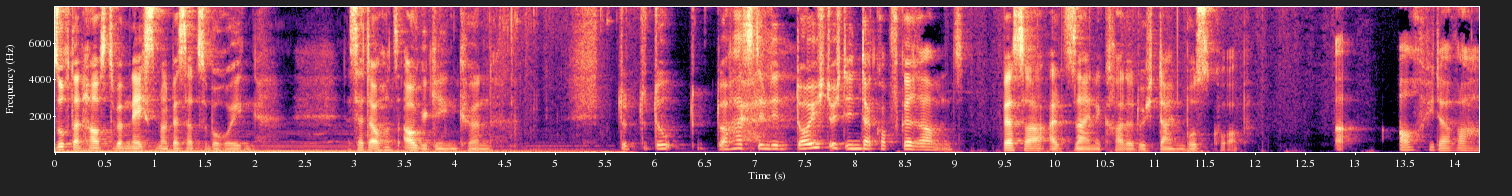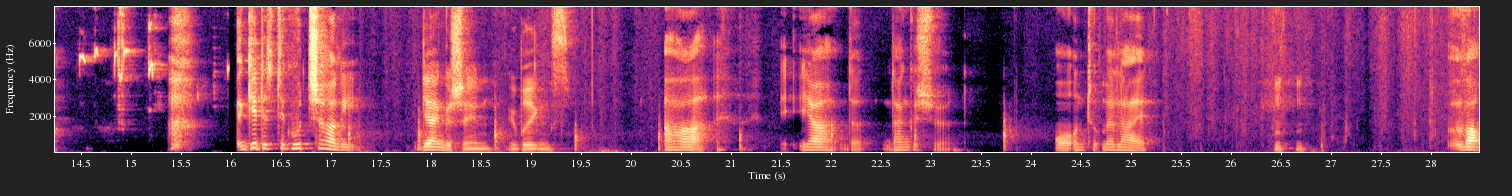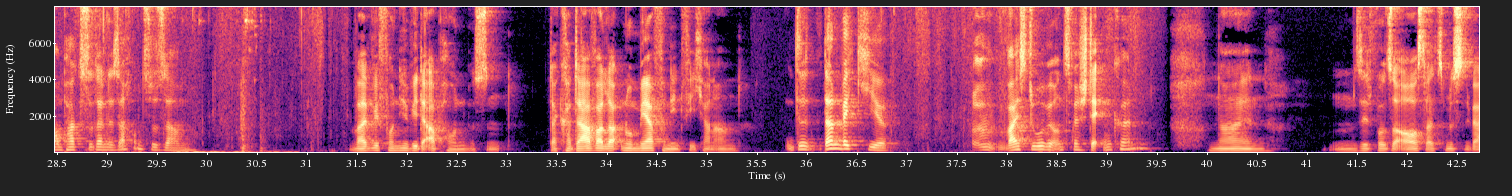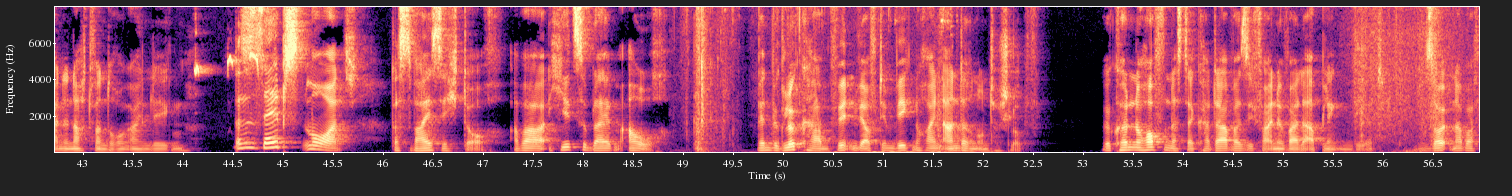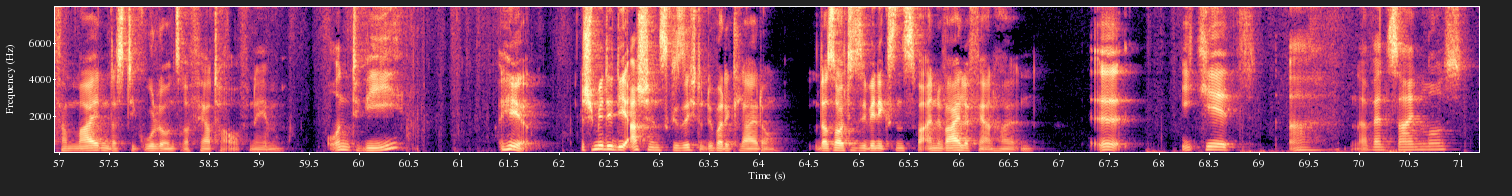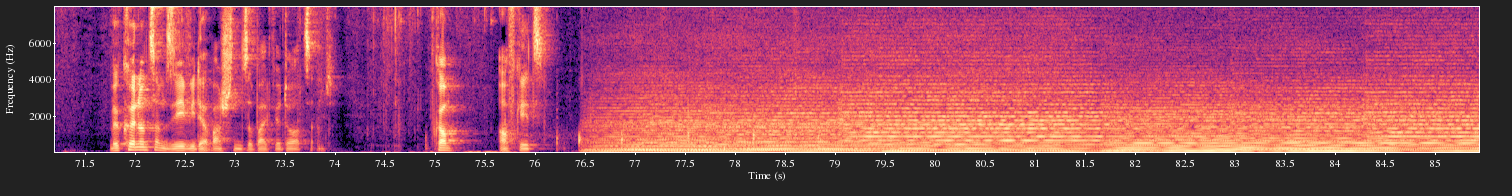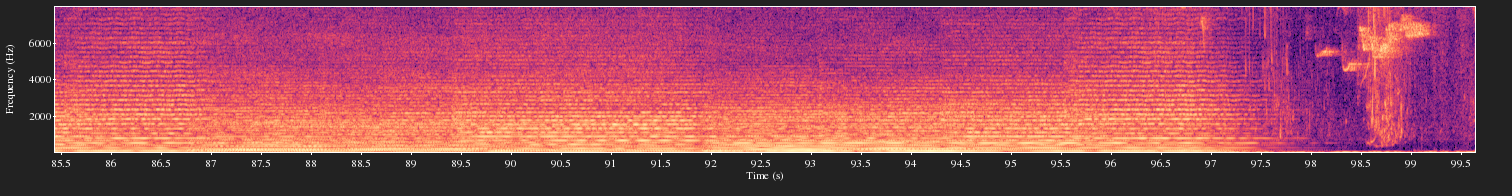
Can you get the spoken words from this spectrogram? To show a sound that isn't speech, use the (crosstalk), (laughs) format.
Versuch dein Haustier beim nächsten Mal besser zu beruhigen. Das hätte auch ins Auge gehen können. Du, du, du, du hast ihm den Dolch durch den Hinterkopf gerammt. Besser als seine Kralle durch deinen Brustkorb. Auch wieder wahr. (gasps) Geht es dir gut, Charlie? Gern geschehen, übrigens. Ah, ja, da, danke schön. Oh, und tut mir leid. (laughs) Warum packst du deine Sachen zusammen? Weil wir von hier wieder abhauen müssen. Der Kadaver lag nur mehr von den Viechern an. D dann weg hier. Weißt du, wo wir uns verstecken können? Nein. Sieht wohl so aus, als müssten wir eine Nachtwanderung einlegen. Das ist Selbstmord. Das weiß ich doch. Aber hier zu bleiben auch. Wenn wir Glück haben, finden wir auf dem Weg noch einen anderen Unterschlupf. Wir können nur hoffen, dass der Kadaver sie für eine Weile ablenken wird. Wir sollten aber vermeiden, dass die Gule unsere Fährte aufnehmen. Und wie? Hier, schmier dir die Asche ins Gesicht und über die Kleidung. Das sollte sie wenigstens für eine Weile fernhalten. Äh, Igitt. Äh, na, wenn's sein muss. Wir können uns am See wieder waschen, sobald wir dort sind. Komm, auf geht's.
